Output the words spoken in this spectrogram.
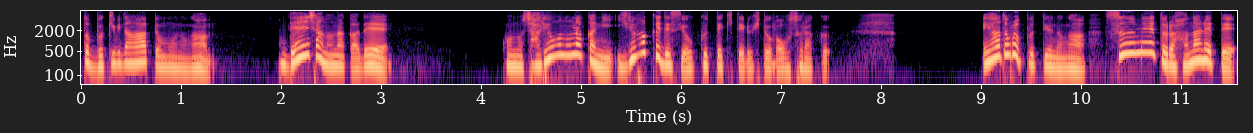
と不気味だなって思うのが電車の中でこの車両の中にいるわけですよ送ってきてる人がおそらく。エアドロップっていうのが数メートル離れて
